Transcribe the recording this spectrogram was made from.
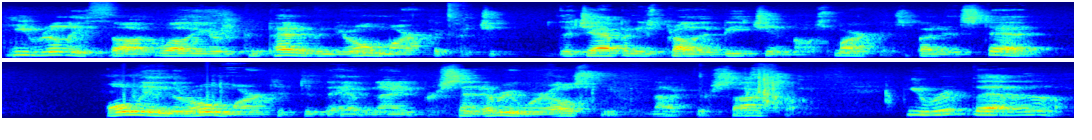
He really thought, well, you're competitive in your own market, but you, the Japanese probably beat you in most markets. But instead, only in their own market did they have 90%. Everywhere else, we knocked their socks off. He ripped that out.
